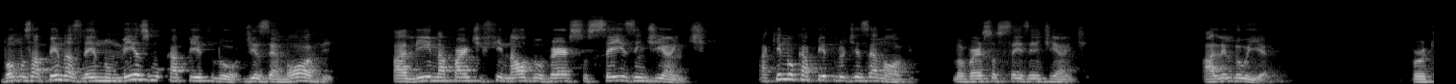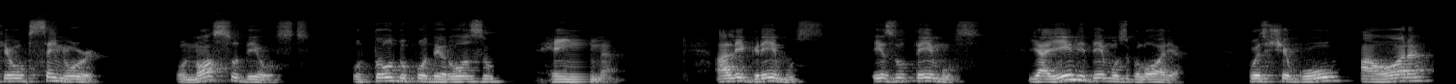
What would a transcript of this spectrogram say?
Vamos apenas ler no mesmo capítulo 19, ali na parte final do verso 6 em diante. Aqui no capítulo 19, no verso 6 em diante. Aleluia. Porque o Senhor, o nosso Deus, o Todo-Poderoso, reina alegremos, exultemos e a Ele demos glória, pois chegou a hora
